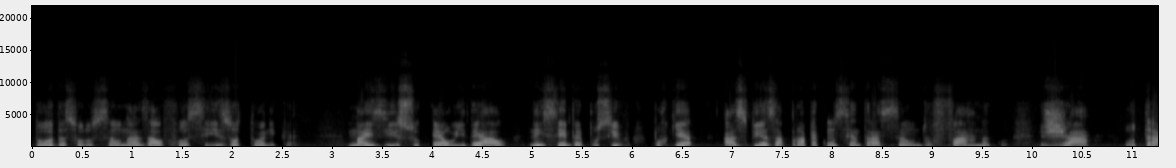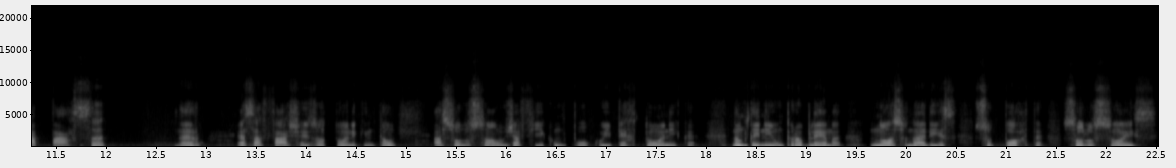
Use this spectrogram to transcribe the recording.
toda solução nasal fosse isotônica, mas isso é o ideal, nem sempre é possível, porque às vezes a própria concentração do fármaco já ultrapassa né, essa faixa isotônica. Então, a solução já fica um pouco hipertônica. Não tem nenhum problema. Nosso nariz suporta soluções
